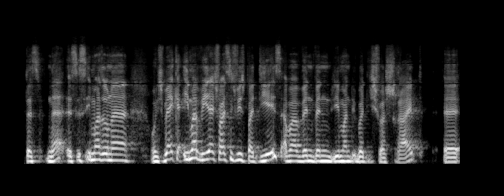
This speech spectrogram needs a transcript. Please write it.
Das, ne, es ist immer so eine, und ich merke immer wieder, ich weiß nicht, wie es bei dir ist, aber wenn, wenn jemand über dich was schreibt, äh,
